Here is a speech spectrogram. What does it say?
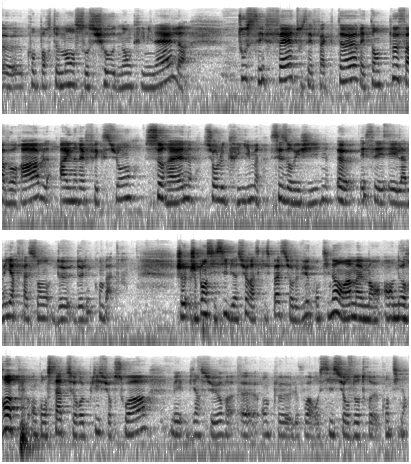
euh, comportements sociaux non criminels, tous ces faits, tous ces facteurs étant peu favorables à une réflexion sereine sur le crime, ses origines euh, et, la meilleure façon de les combattre. Je, pense ici bien sûr à ce qui se passe sur le vieux continent, hein, même en, Europe on constate ce repli sur soi, mais bien sûr euh, on peut le voir aussi sur d'autres continents.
